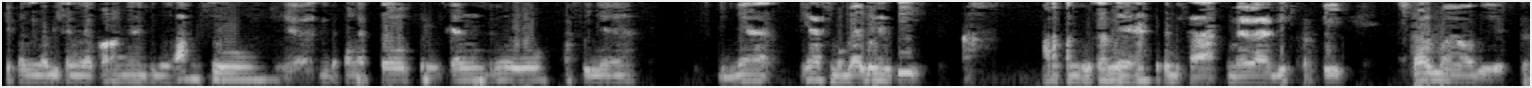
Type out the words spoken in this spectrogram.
kita nggak bisa ngeliat orangnya juga langsung. Ya di depan laptop terus kan jenuh pastinya jadinya ya semoga aja nanti ah, harapan besarnya ya kita bisa kembali lagi seperti normal gitu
